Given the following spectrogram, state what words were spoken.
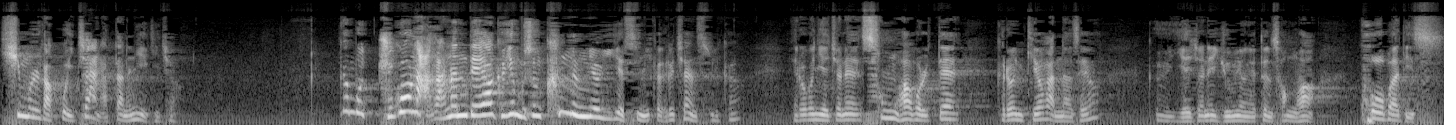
힘을 갖고 있지 않았다는 얘기죠. 그러니까 뭐 죽어 나가는 데야 그게 무슨 큰 능력이겠습니까? 그렇지 않습니까? 여러분 예전에 성화 볼 때 그런 기억 안 나세요? 그 예전에 유명했던 성화 코바디스.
